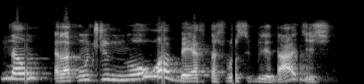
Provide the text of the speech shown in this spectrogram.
Não, ela continuou aberta às possibilidades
